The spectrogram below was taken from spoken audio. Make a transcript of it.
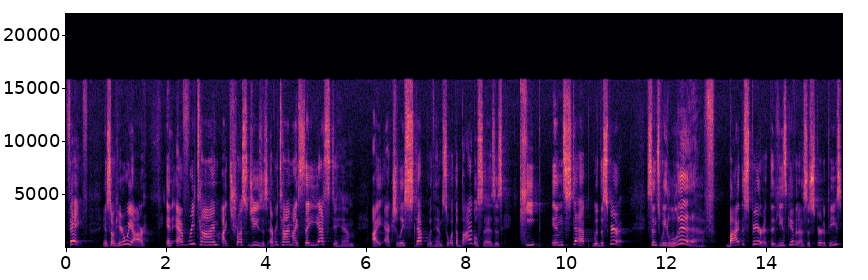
faith. And so here we are, and every time I trust Jesus, every time I say yes to him, I actually step with him. So what the Bible says is keep in step with the Spirit. Since we live by the Spirit that He's given us, the Spirit of peace,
